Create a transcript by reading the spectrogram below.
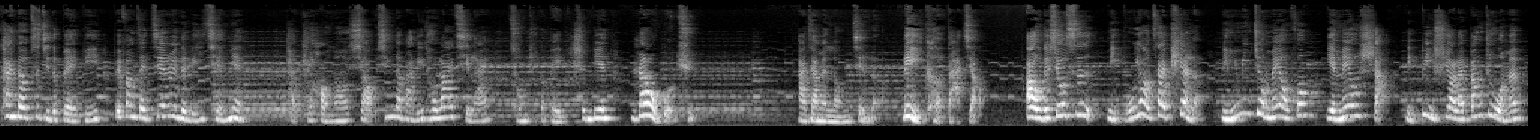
看到自己的 baby 被放在尖锐的犁前面，他只好呢，小心地把犁头拉起来，从这个 baby 身边绕过去。阿伽门农见了，立刻大叫：“奥德修斯，你不要再骗了！你明明就没有疯，也没有傻，你必须要来帮助我们。”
